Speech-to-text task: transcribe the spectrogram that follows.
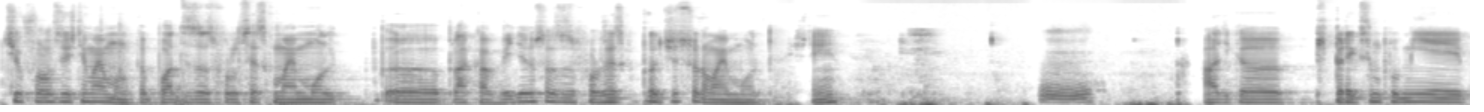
ce folosește mai mult, că poate să-ți folosească mai mult uh, placa video sau să-ți folosească procesorul mai mult, știi? Mm-hmm. Adică, spre exemplu, mie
